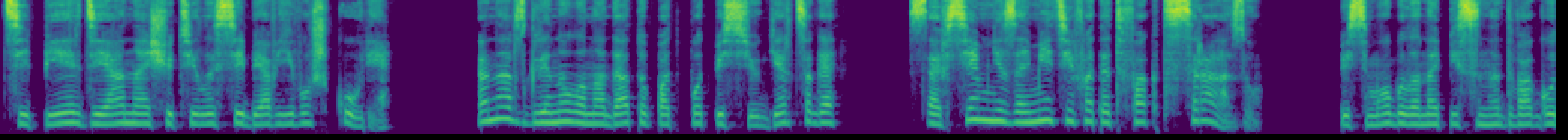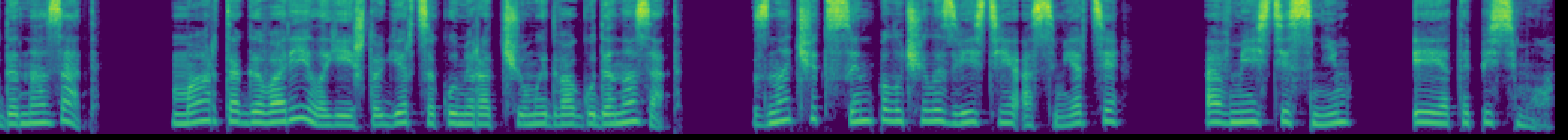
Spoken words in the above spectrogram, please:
Теперь Диана ощутила себя в его шкуре. Она взглянула на дату под подписью герцога, совсем не заметив этот факт сразу. Письмо было написано два года назад. Марта говорила ей, что герцог умер от чумы два года назад. Значит, сын получил известие о смерти, а вместе с ним и это письмо.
